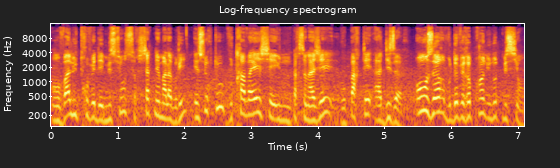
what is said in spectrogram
on va lui trouver des missions sur Châtenay-Malabry. Et surtout, vous travaillez chez une personne âgée, vous partez à 10 heures. 11 heures, vous devez reprendre une autre mission.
